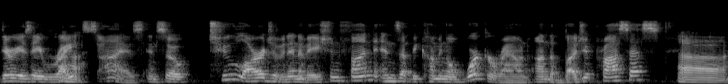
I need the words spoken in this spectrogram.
There is a right uh-huh. size. And so too large of an innovation fund ends up becoming a workaround on the budget process. Uh,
